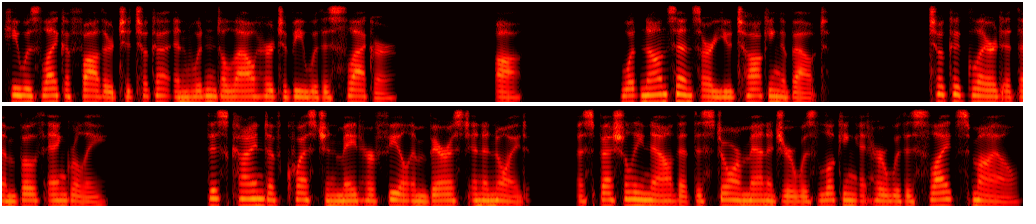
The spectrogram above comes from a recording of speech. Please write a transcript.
He was like a father to Touka and wouldn't allow her to be with a slacker. Ah! What nonsense are you talking about? Touka glared at them both angrily. This kind of question made her feel embarrassed and annoyed, especially now that the store manager was looking at her with a slight smile,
